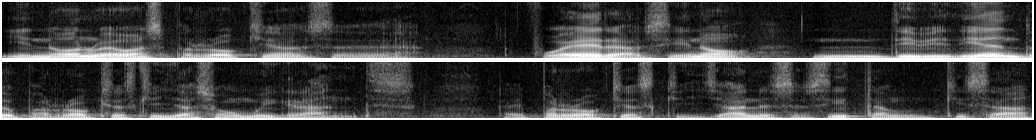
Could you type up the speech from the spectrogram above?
y no nuevas parroquias eh, fuera, sino mm, dividiendo parroquias que ya son muy grandes. Hay parroquias que ya necesitan quizá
